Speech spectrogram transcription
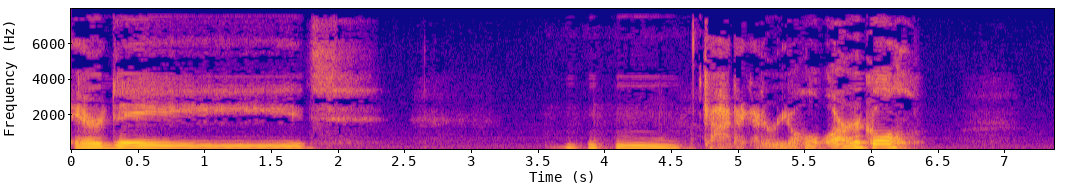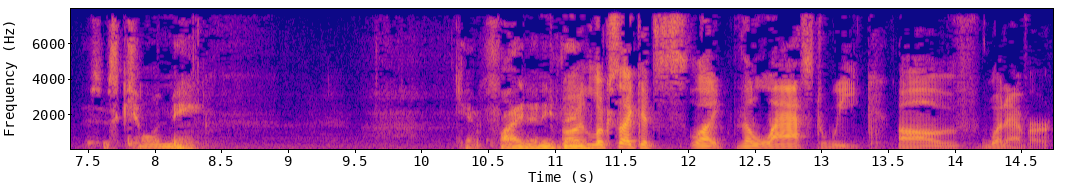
Air date. Mm-hmm. God, I gotta read a whole article. This is killing me. Can't find anything. Oh, it looks like it's like the last week of whatever.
